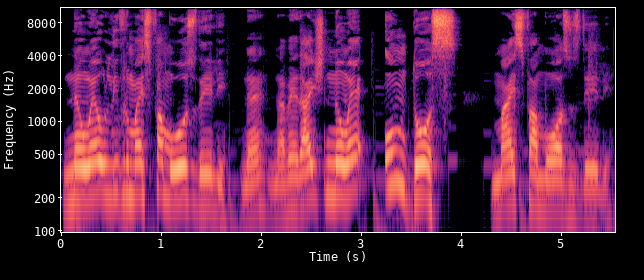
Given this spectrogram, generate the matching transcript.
não é o livro mais famoso dele, né? Na verdade, não é um dos mais famosos dele.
